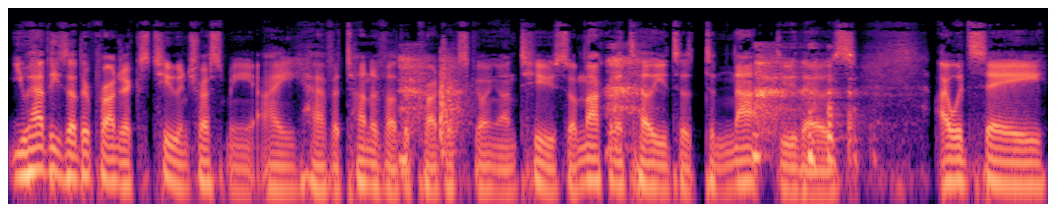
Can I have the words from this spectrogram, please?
you have these other projects too and trust me i have a ton of other projects going on too so i'm not going to tell you to to not do those. I would say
